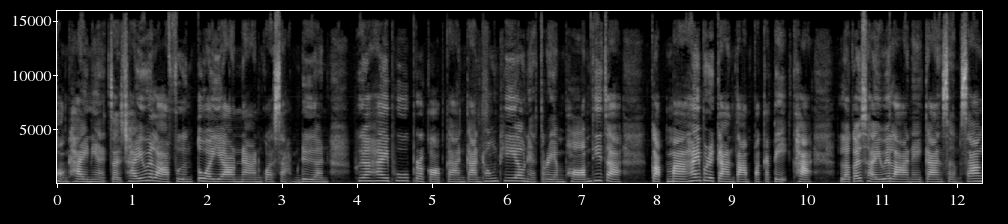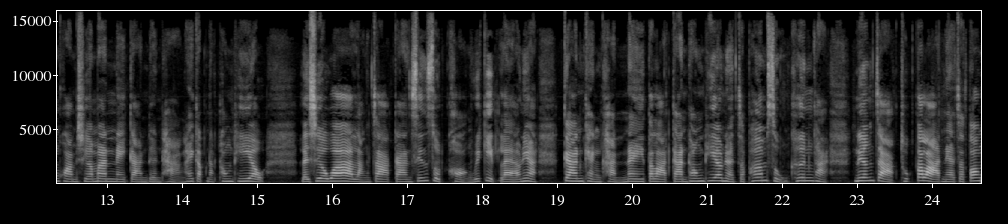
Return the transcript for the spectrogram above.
ของไทยเนี่ยจะใช้เวลาฟื้นตัวยาวนานกว่า 3 เดือนเพื่พื่อให้ผู้ประกอบการการท่องเที่ยวเนี่ยเตรียมพร้อมที่จะกลับมาให้บริการตามปกติค่ะ แล้วก็ใช้เวลาในการเสริมสร้างความเชื่อมั่นในการเดินทางให้กับนักท่องเที่ยว และเชื่อว่าหลังจากการสิ้นสุดของวิกฤตแล้วเนี่ยการแข่งขันในตลาดการท่องเที่ยวเนี่ยจะเพิ่มสูงขึ้นค่ะ เนื่องจากทุกตลาดเนี่ยจะต้อง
